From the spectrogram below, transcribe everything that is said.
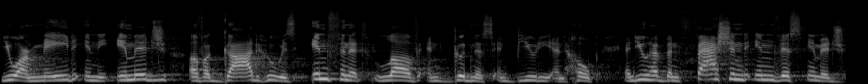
You are made in the image of a God who is infinite love and goodness and beauty and hope. And you have been fashioned in this image.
